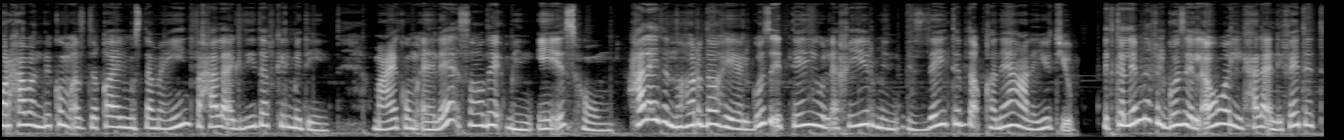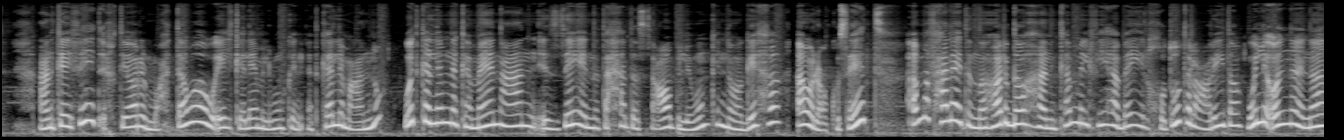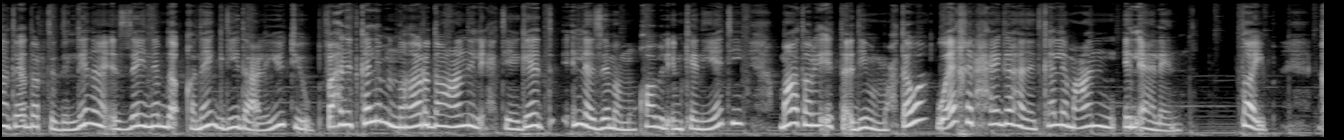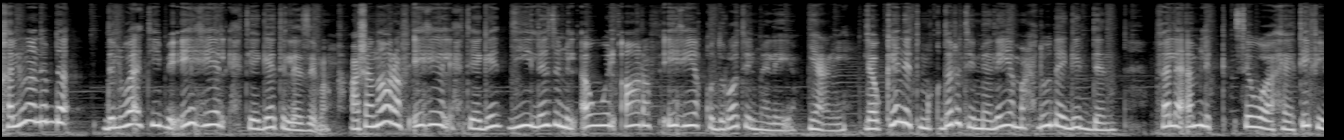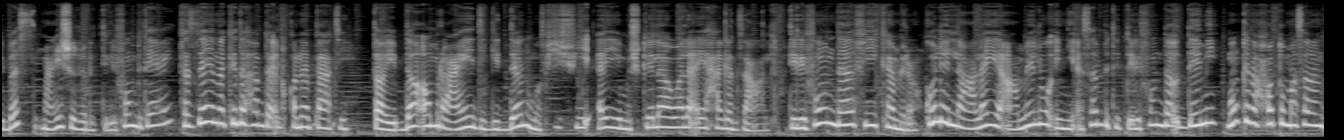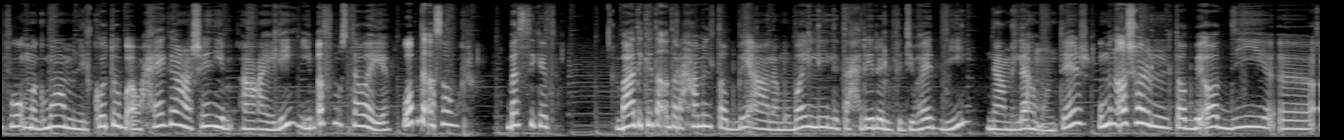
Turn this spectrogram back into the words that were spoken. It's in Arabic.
ومرحبا بكم أصدقائي المستمعين في حلقة جديدة في كلمتين. معاكم آلاء صادق من AS Home. حلقة النهاردة هي الجزء الثاني والأخير من إزاي تبدأ قناة على يوتيوب. اتكلمنا في الجزء الأول الحلقة اللي فاتت عن كيفية اختيار المحتوى وإيه الكلام اللي ممكن أتكلم عنه واتكلمنا كمان عن إزاي نتحدى الصعاب اللي ممكن نواجهها أو العكوسات. أما في حلقة النهاردة هنكمل فيها باقي الخطوط العريضة واللي قلنا إنها تقدر تدلنا إزاي نبدأ قناة جديدة على يوتيوب. فهنتكلم النهاردة عن الاحتياجات اللازمة مقابل إمكانياتي مع طريقة تقديم المحتوى وآخر حاجة هنتكلم عن الإعلان. طيب خلونا نبدأ دلوقتي بإيه هي الاحتياجات اللازمة. عشان أعرف إيه هي الاحتياجات دي لازم الأول أعرف إيه هي قدراتي المالية. يعني لو كانت مقدرتي المالية محدودة جدا فلا أملك سوى هاتفي بس معيش غير التليفون بتاعي. فإزاي أنا كده هبدأ القناة بتاعتي؟ طيب ده أمر عادي جدا ومفيش فيه أي مشكلة ولا أي حاجة تزعل. التليفون ده فيه كاميرا. كل اللي عليا أعمله إني أثبت التليفون ده قدامي. ممكن أحطه مثلا فوق مجموعة من الكتب أو حاجة عشان يبقى عالي يبقى في مستوايا وأبدأ أصور. بس كده. بعد كده أقدر أحمل تطبيق على موبايلي لتحرير الفيديوهات دي نعمل لها مونتاج. ومن أشهر التطبيقات دي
